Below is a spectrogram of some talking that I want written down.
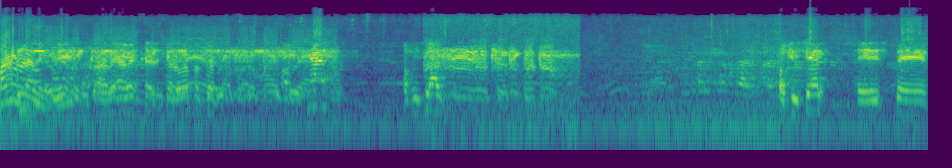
Ándale. A ver, a ver, te lo voy a pasar. Oficial. Oficial. Oficial, este,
